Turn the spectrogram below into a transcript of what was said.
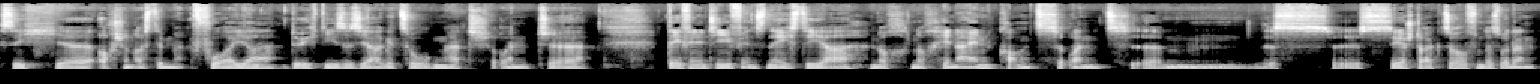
sich äh, auch schon aus dem Vorjahr durch dieses Jahr gezogen hat und äh, definitiv ins nächste Jahr noch, noch hineinkommt. Und ähm, es ist sehr stark zu hoffen, dass wir dann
